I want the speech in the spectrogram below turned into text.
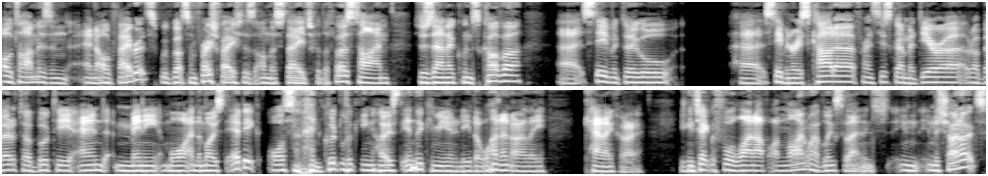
old timers and, and old favorites, we've got some fresh faces on the stage for the first time. Susanna Kunskova, uh, Steve McDougall, uh, Stephen Rees-Carter, Francisco Madeira, Roberto Butti, and many more. And the most epic, awesome, and good looking host in the community, the one and only Kaneko. You can check the full lineup online. We'll have links to that in, in, in the show notes.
